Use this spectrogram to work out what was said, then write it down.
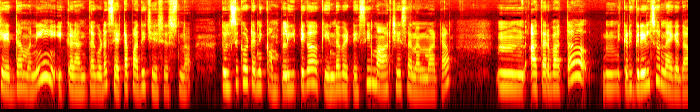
చేద్దామని ఇక్కడంతా కూడా సెటప్ అది చేసేస్తున్నా. తులసి కోటని కంప్లీట్గా కింద పెట్టేసి మార్చేసాను అనమాట ఆ తర్వాత ఇక్కడ గ్రిల్స్ ఉన్నాయి కదా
